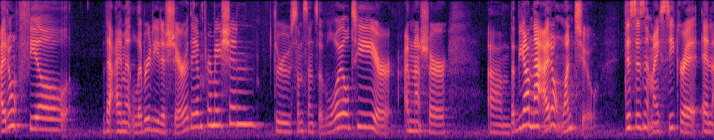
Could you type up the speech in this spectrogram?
I don't feel that I'm at liberty to share the information through some sense of loyalty, or I'm not sure. Um, but beyond that, I don't want to. This isn't my secret, and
